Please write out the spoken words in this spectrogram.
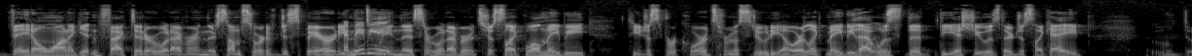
they don't want to get infected or whatever, and there's some sort of disparity And maybe- between this or whatever, it's just like, well, maybe he just records from a studio, or like maybe that was the the issue is they're just like, hey. D-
